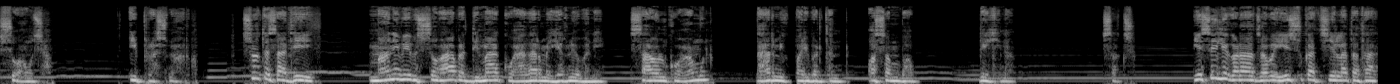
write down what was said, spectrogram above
सुहाउँछ। यी प्रश्नहरू। श्रोत साथी मानवीय स्वभाव र दिमागको आधारमा हेर्ने हो भने सावलको आमूल धार्मिक परिवर्तन असम्भव देखिन सक्छ। यसैले गर्दा जब येसुका चेला तथा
